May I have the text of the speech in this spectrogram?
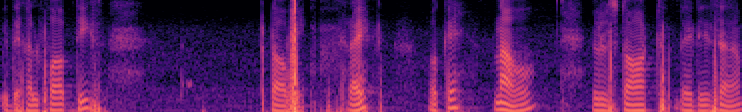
with the help of this topic right? Okay now we will start that is a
